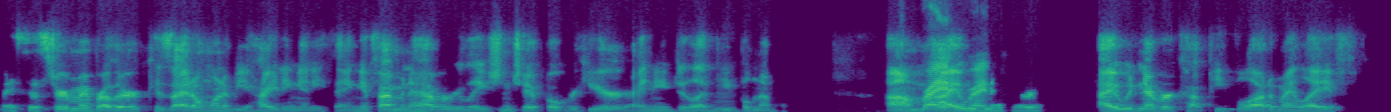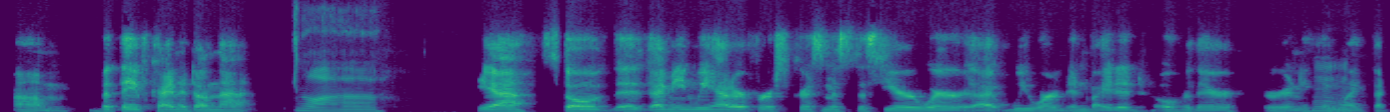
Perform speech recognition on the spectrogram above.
my sister and my brother because I don't want to be hiding anything. If I'm going to have a relationship over here, I need to let Mhm. people know. Um, Right, I would right. never, I would never cut people out of my life. Um, but they've kind of done that. Aw. Yeah. So, uh, I mean, we had our first Christmas this year where uh, we weren't invited over there or anything Hmm. like that.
